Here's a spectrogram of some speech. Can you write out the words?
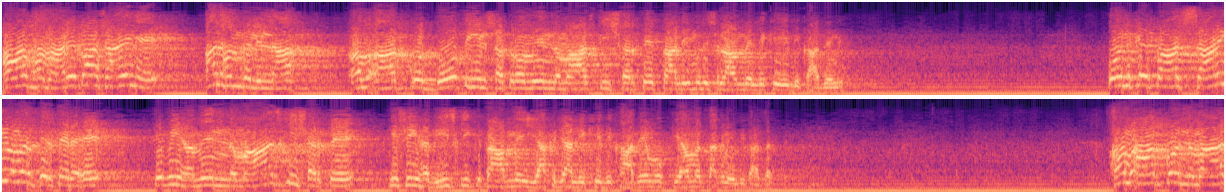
آپ ہمارے پاس آئیں گے الحمدللہ، ہم آپ کو دو تین سطروں میں نماز کی شرطیں تعلیم الاسلام میں لکھی دکھا دیں گے۔ ان کے پاس ساری عمر پھرتے رہے کہ بھی ہمیں نماز کی شرطیں کسی حدیث کی کتاب میں یکجا لکھی دکھا دیں، وہ قیامت تک نہیں دکھا سکتے۔ ہم آپ کو نماز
